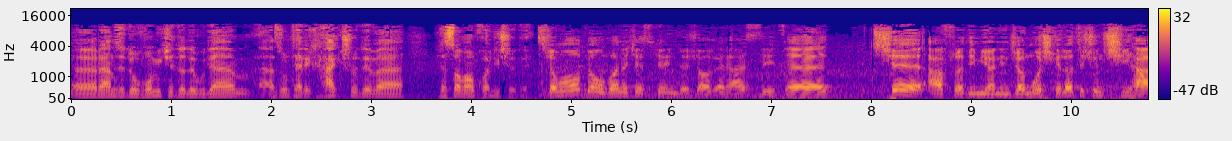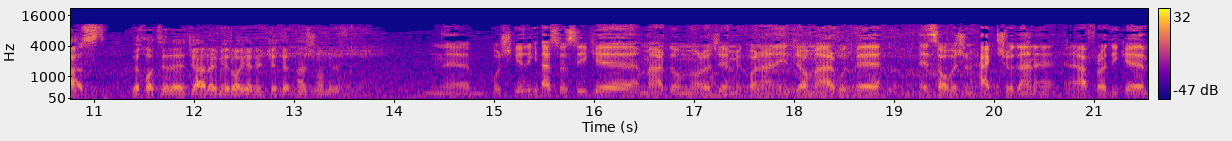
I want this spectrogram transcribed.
رمز دومی که داده بودم از اون طریق هک شده و حسابم خالی شده. شما به عنوان کسی که اینجا شاغل هستید چه افرادی میان اینجا؟ مشکلاتشون چی هست؟ به خاطر جرایم رایانه که خدمت شما می‌رسه. مشکلی اساسی که مردم مراجعه می‌کنن اینجا مربوط به حسابشون هک شدنه. افرادی که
